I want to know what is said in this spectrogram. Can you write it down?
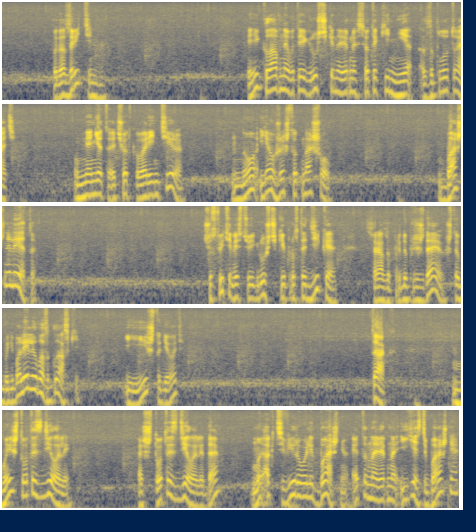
подозрительно. И главное в этой игрушечке, наверное, все-таки не заплутать. У меня нет четкого ориентира, но я уже что-то нашел. Башня ли это? Чувствительность у игрушечки просто дикая. Сразу предупреждаю, чтобы не болели у вас глазки. И что делать? Так, мы что-то сделали что-то сделали, да? Мы активировали башню. Это, наверное, и есть башня,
